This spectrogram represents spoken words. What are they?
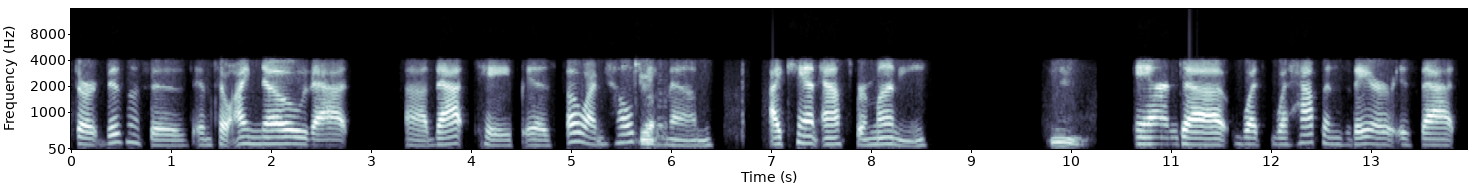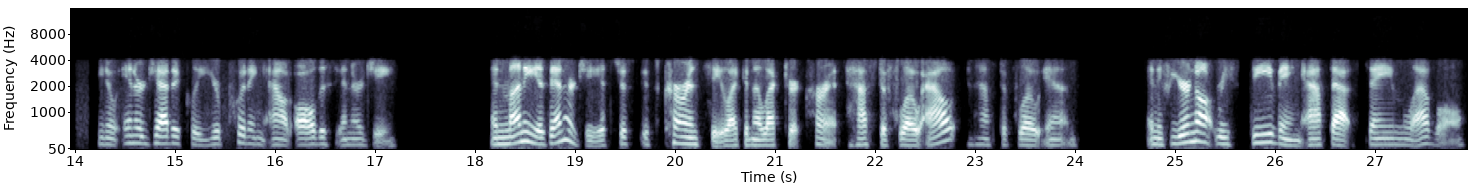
start businesses, and so I know that uh, that tape is, oh, I'm helping yeah. them I can't ask for money. Mm. And uh, what what happens there is that you know energetically you're putting out all this energy, and money is energy. It's just it's currency, like an electric current. It has to flow out and has to flow in. And if you're not receiving at that same level,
